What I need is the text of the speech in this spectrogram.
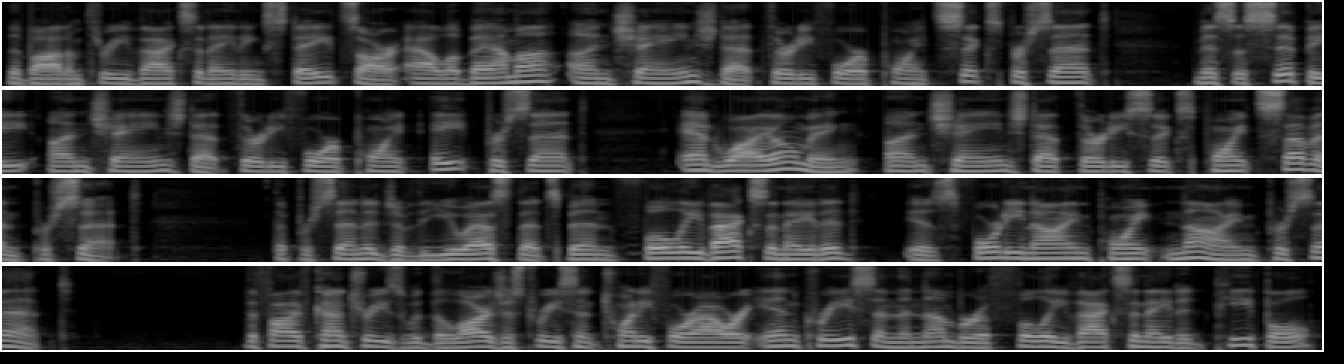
The bottom three vaccinating states are Alabama unchanged at 34.6%, Mississippi unchanged at 34.8%, and Wyoming unchanged at 36.7%. The percentage of the U.S. that's been fully vaccinated is 49.9%. The five countries with the largest recent 24 hour increase in the number of fully vaccinated people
